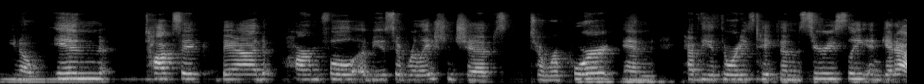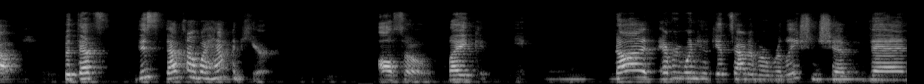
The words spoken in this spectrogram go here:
you know in toxic, bad, harmful, abusive relationships to report and have the authorities take them seriously and get out. But that's this that's not what happened here. Also, like not everyone who gets out of a relationship then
